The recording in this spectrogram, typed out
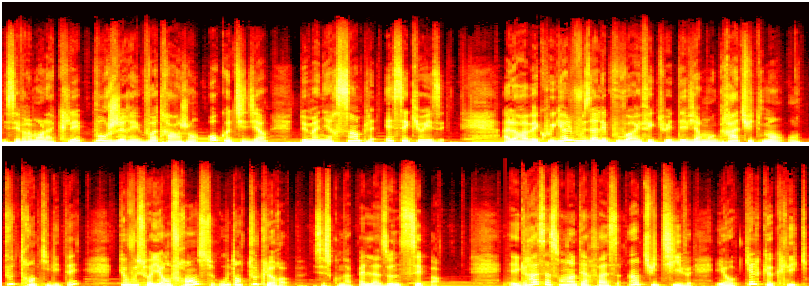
Et c'est vraiment la clé pour gérer votre argent au quotidien de manière simple et sécurisée. Alors avec Wiggle, vous allez pouvoir effectuer des virements gratuitement en toute tranquillité, que vous soyez en France ou dans toute l'Europe. C'est ce qu'on appelle la zone CEPA. Et grâce à son interface intuitive et en quelques clics,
